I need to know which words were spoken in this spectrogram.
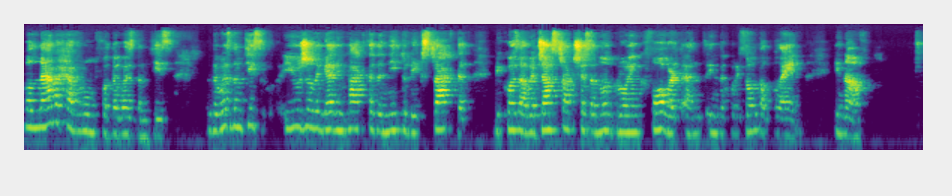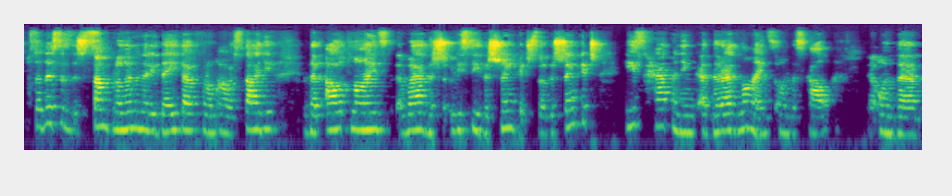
will never have room for the wisdom teeth. The wisdom teeth usually get impacted and need to be extracted because our jaw structures are not growing forward and in the horizontal plane enough. So this is some preliminary data from our study that outlines where we see the shrinkage. So the shrinkage is happening at the red lines on the skull. On the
